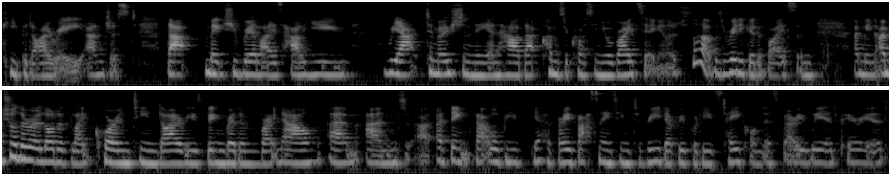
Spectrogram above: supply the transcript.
keep a diary and just that makes you realize how you react emotionally and how that comes across in your writing and i just thought that was really good advice and i mean i'm sure there are a lot of like quarantine diaries being written right now um, and I think that will be yeah very fascinating to read everybody's take on this very weird period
